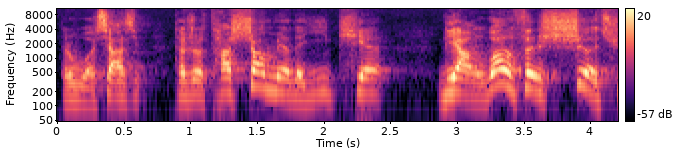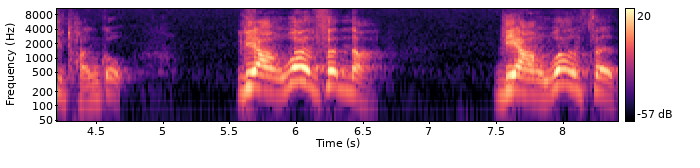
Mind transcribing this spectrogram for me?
他说我下去，他说他上面的一天。两万份社区团购，两万份呐，两万份，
